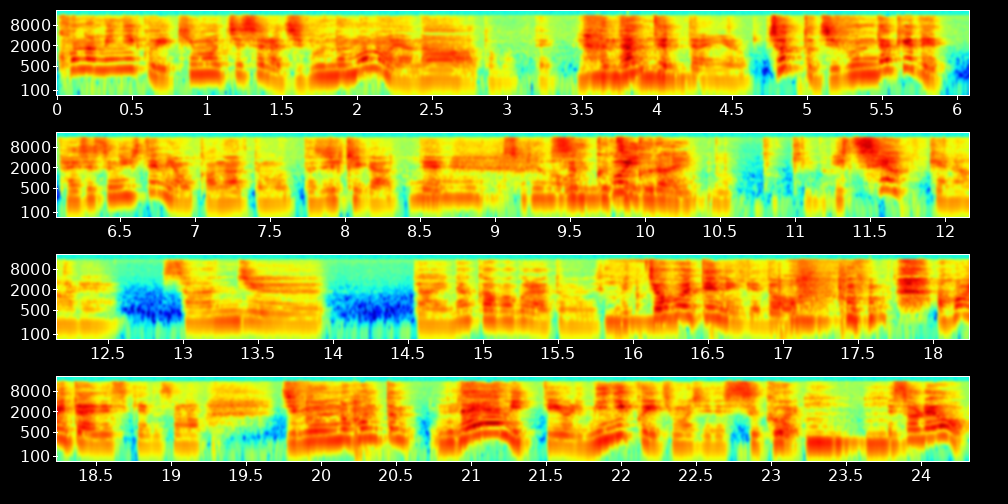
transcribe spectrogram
この醜い気持ちすら自分のものやなと思って。ななんて言ったらいいんやろ、ちょっと自分だけで大切にしてみようかなって思った時期があって。それはおいくつぐらいの時の？いつやっけなあれ。30代半ばぐらいだと思うんですけど、うん。めっちゃ覚えてんねんけど。アホみたいですけどその自分の本当悩みっていうより醜い気持ちですごい。うんうん。でそれを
